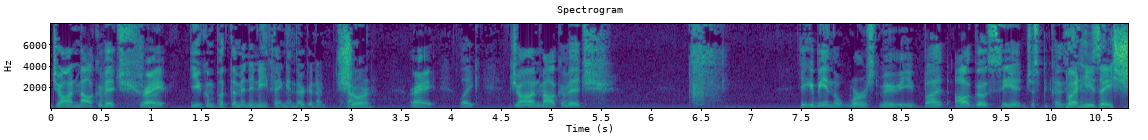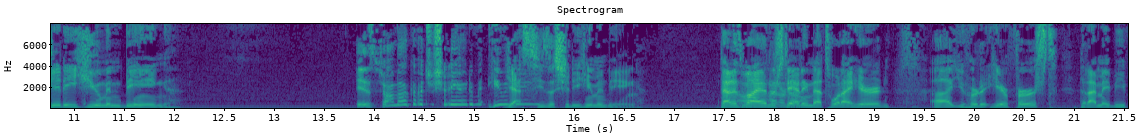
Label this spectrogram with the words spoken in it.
John Malkovich, right? You can put them in anything and they're gonna shine, Sure. right? Like John Malkovich, he could be in the worst movie, but I'll go see it just because. But he's a shitty human being. is John Malkovich a shitty human Yes, being? he's a shitty human being. That is Oh, my understanding. That's what I heard. Uh, you heard it here first. That I may be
